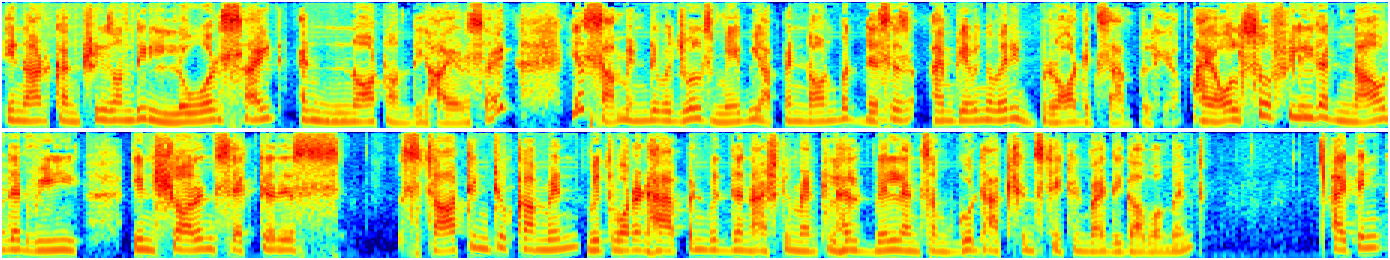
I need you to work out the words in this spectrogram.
in our countries on the lower side and not on the higher side. Yes, some individuals may be up and down, but this is, I'm giving a very broad example here. I also feel that now yes. that we insurance sector is starting to come in with what had happened with the National Mental Health Bill and some good actions taken by the government. I think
